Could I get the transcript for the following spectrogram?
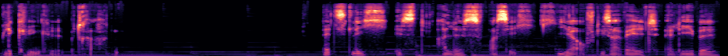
Blickwinkel betrachten. Letztlich ist alles, was ich hier auf dieser Welt erlebe,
